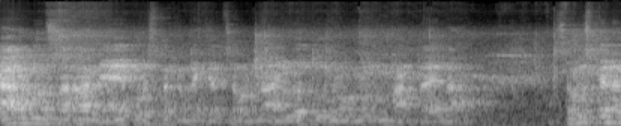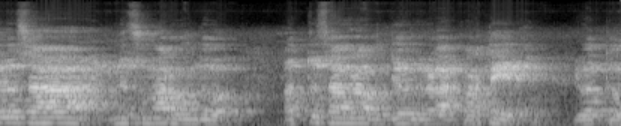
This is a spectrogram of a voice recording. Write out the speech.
ಯಾರನ್ನೂ ಸಹ ನ್ಯಾಯ ಕೊಡಿಸ್ತಕ್ಕಂಥ ಕೆಲಸವನ್ನು ಇವತ್ತು ಮಾಡ್ತಾ ಇಲ್ಲ. ಸಂಸ್ಥೆನಲ್ಲೂ ಸಹ ಇನ್ನು ಸುಮಾರು ಒಂದು ಹತ್ತು ಸಾವಿರ ಉದ್ಯೋಗಗಳ ಕೊರತೆ ಇದೆ. ಇವತ್ತು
